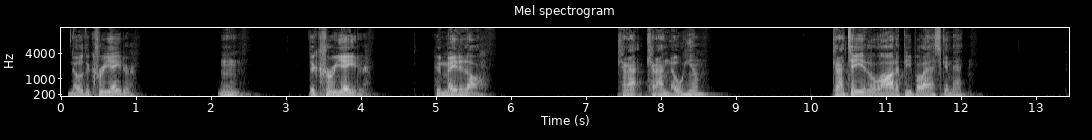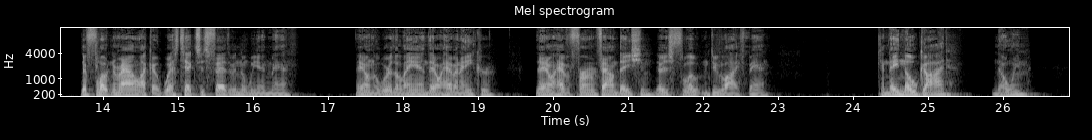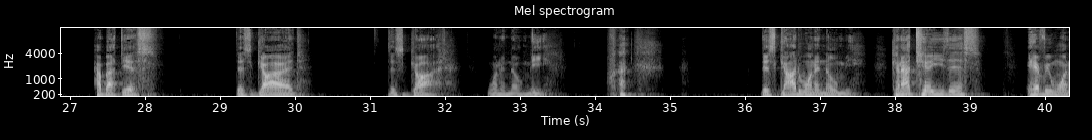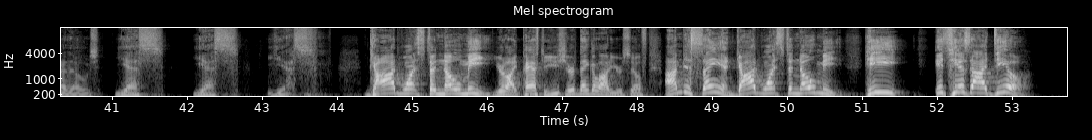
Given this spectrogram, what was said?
know the Creator? Mm, the Creator who made it all. Can I, can I know Him? Can I tell you that a lot of people asking that? They're floating around like a West Texas feather in the wind, man. They don't know where to land. They don't have an anchor. They don't have a firm foundation. They're just floating through life, man. Can they know God? Know Him? How about this? Does God, does God want to know me? does God want to know me? Can I tell you this? Every one of those, yes, yes, Yes. God wants to know me. You're like, Pastor, you sure think a lot of yourself. I'm just saying, God wants to know me. He, it's his ideal.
